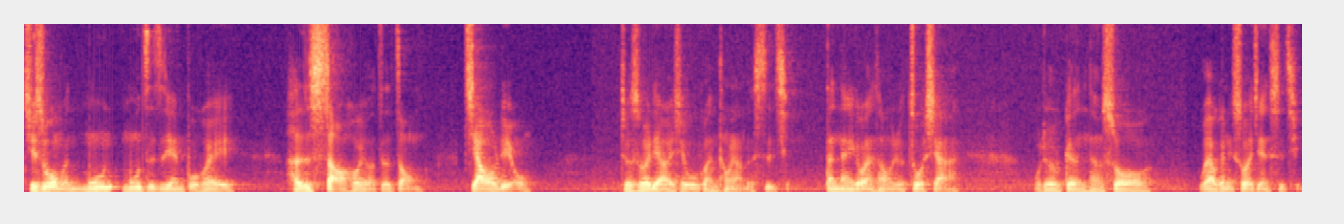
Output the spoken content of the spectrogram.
其实我们母母子之间不会很少会有这种交流，就是会聊一些无关痛痒的事情。但那一个晚上我就坐下来，我就跟他说：“我要跟你说一件事情。”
